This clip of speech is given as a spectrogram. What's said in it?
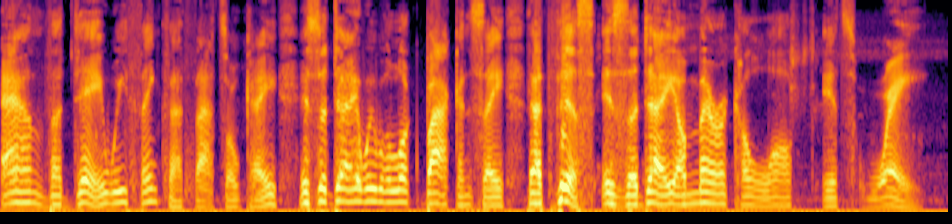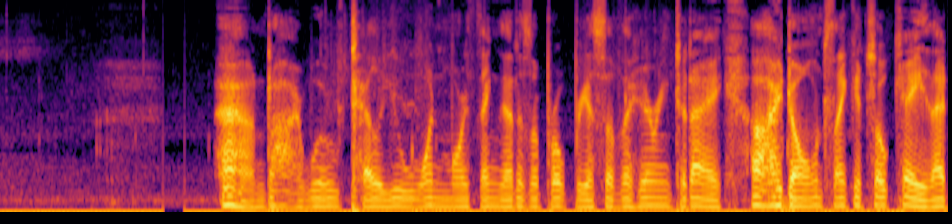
And the day we think that that's okay is the day we will look back and say that this is the day America lost its way. And I will tell you one more thing that is appropriate of the hearing today. I don't think it's okay that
